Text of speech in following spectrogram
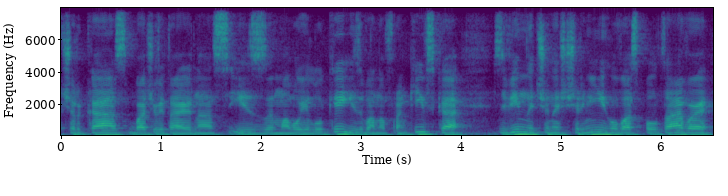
Черкас. Бачу, вітаю нас із Малої Луки, із Івано-Франківська, з Вінниччини, з Чернігова, з Полтави,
